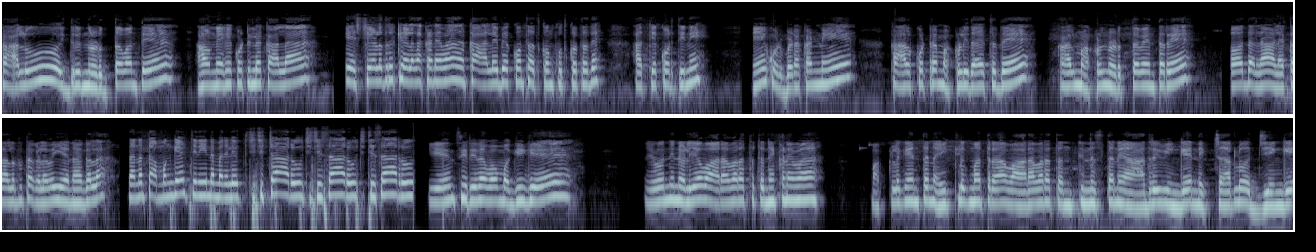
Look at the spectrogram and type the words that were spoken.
ಕಾಲು ಇದ್ರ ನಡುಗ್ತಾವಂತೆ. ಅವನಿಗೆ ಕೊಟ್ಟಿಲ್ಲ ಕಾಲ. ಎಷ್ಟು ಹೇಳಿದ್ರು ಕೇಳದ ಕಣವ ಕಾಲೇ ಬೇಕು ಅಂತ ಹತ್ಕೊಂಡ್ ಕುತ್ಕೋತದೆ. ಅದಕ್ಕೆ ಕೊಡ್ತೀನಿ. ಏ, ಕೊಡ್ಬೇಡ ಕಣ್ಣಿ. ಕಾಲ್ ಕೊಟ್ರೆ ಮಕ್ಕಳು ಇದಾಯ್ತದೆ. ಕಾಲ್ ಮಕ್ಕಳು ನಡುಗ್ತವೆ ಅಂತಾರೆ. ಹೌದಲ್ಲ, ಹಳೆ ಕಾಲದ ತಗೊಳವ, ಏನಾಗಲ್ಲ. ನನ್ನ ತಮ್ಮಂಗೆ ಹೇಳ್ತೀನಿ, ನಮ್ಮ ಮನೇಲಿ ಚಿಚಿ ಸಾರು ಚಿಚಿ ಸಾರು ಚಿಚಿ ಸಾರು. ಏನ್ ಸಿರಿನವ ಮಗಿಗೆ? ಅಯ್ಯೋ ನೀನ್ ಅಳಿಯ ವಾರ ವಾರ ತತಾನೆ ಕಣವ ಮಕ್ಳಿಗೆ ಅಂತ ನೈಕ್ಳಿಗೆ ಮಾತ್ರ ವಾರ ವಾರ ತಂದು ತಿನ್ನಿಸ್ತಾನೆ. ಆದ್ರೆ ಇವ್ ಹಿಂಗೆ ನೆಚ್ಚಾರ್ಲು ಅಜ್ಜಿ ಹಿಂಗೆ.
